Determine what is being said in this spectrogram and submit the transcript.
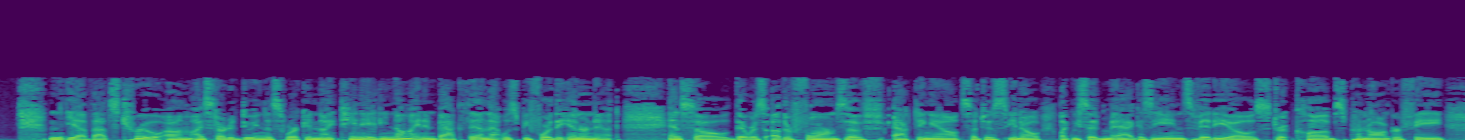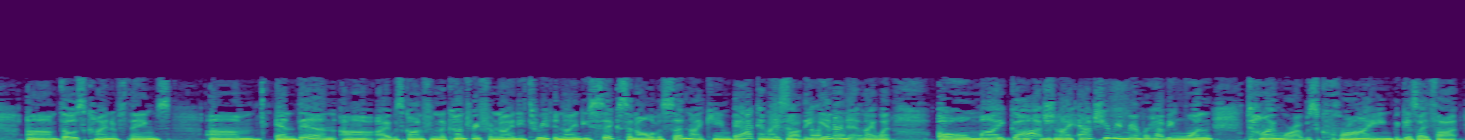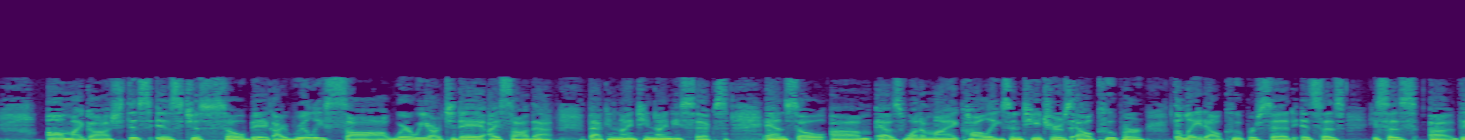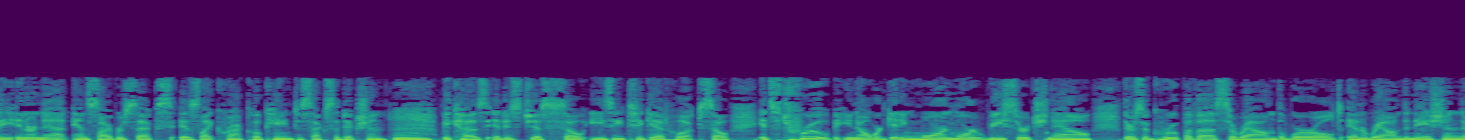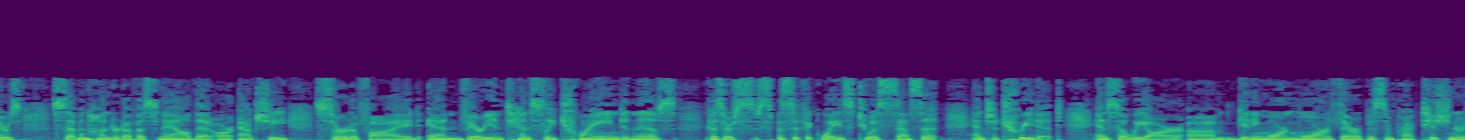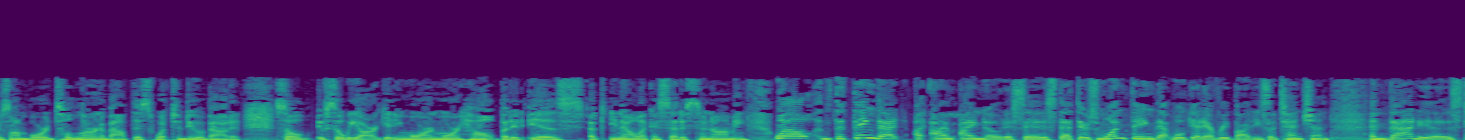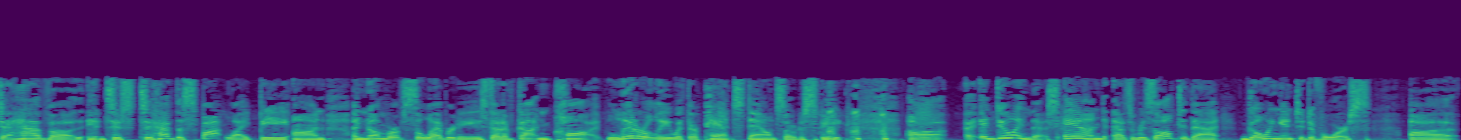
Yeah, that's true. Um, I started doing this work in 1989, and back then that was before the internet, and so there was other forms of acting out, such as you know, like we said, magazines, videos, strip clubs, pornography, um, those kind of things. Um, and then uh, I was gone from the country from 93 to 96, and all of a sudden I came back and I saw the internet, and I went, "Oh my gosh!" And I actually remember having one time where I was crying because I thought, "Oh my." My gosh, this is just so big. I really saw where we are today. I saw that back in 1996. And so, um, as one of my colleagues and teachers, Al Cooper, the late Al Cooper said, it says, he says, uh, the internet and cyber sex is like crack cocaine to sex addiction because it is just so easy to get hooked. So it's true, but you know, we're getting more and more research now. There's a group of us around the world and around the nation. There's 700 of us now that are actually certified and very intensely trained in this because there's specific ways to assess it and to treat it. And so we are um, getting more and more therapists and practitioners on board to learn about this, what to do about it. So, so we are getting more and more help, but it is, a, you know, like I said, a tsunami. Well, the thing that I, I, I notice is that there's one thing that will get everybody's attention, and that is to have uh, to, to have the spotlight be on a number of celebrities that have gotten caught literally with their pants down, so to speak. uh, in doing this, and as a result of that, going into divorce, uh,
